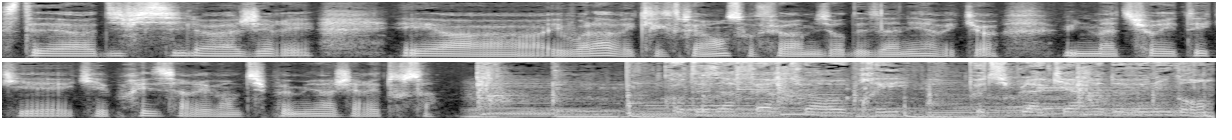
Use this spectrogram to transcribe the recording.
c'était difficile à gérer. Et, et voilà, avec l'expérience au fur et à mesure des années, avec une maturité qui est qui est prise, j'arrive un petit peu mieux à gérer tout ça. Quand tes affaires tu as repris, petit placard est devenu grand.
